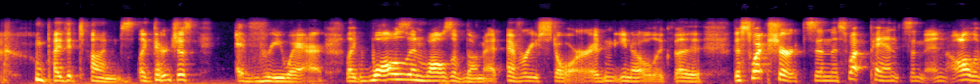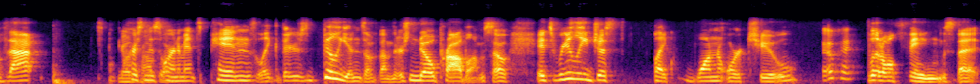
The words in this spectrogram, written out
by the tons like they're just everywhere. Like walls and walls of them at every store. And you know like the the sweatshirts and the sweatpants and and all of that. No christmas problem. ornaments pins like there's billions of them. There's no problem. So it's really just like one or two Okay. little things that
